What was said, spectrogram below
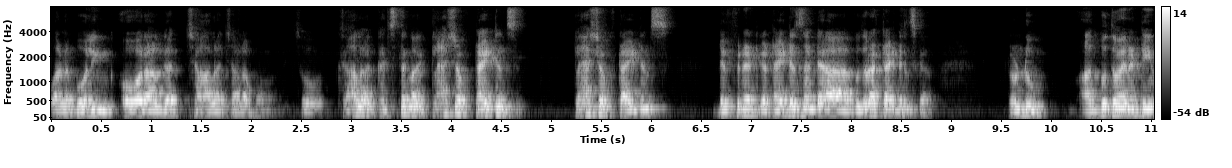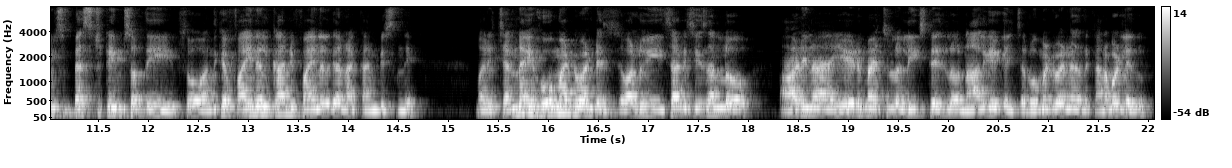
వాళ్ళ బౌలింగ్ ఓవరాల్గా చాలా చాలా బాగుంది. సో చాలా ఖచ్చితంగా clash of titans clash of titans డెఫినెట్గా టైటన్స్ అంటే ఆ గుజరాత్ టైటన్స్ కాదు. రెండు అద్భుతమైన teams best teams of the so అందుకే ఫైనల్ కానీ ఫైనల్గా నాకు అనిపిస్తుంది. మరి చెన్నై హోమ్ అడ్వాంటేజ్ వాళ్ళు ఈసారి సీజన్లో ఆడిన ఏడు మ్యాచ్ల్లో లీగ్ స్టేజ్లో నాలుగే గెలిచారు. హోమ్ అడ్వాంటేజ్ అది కనబడలేదు.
